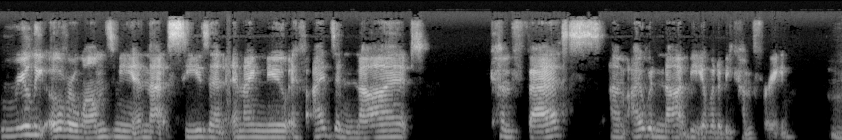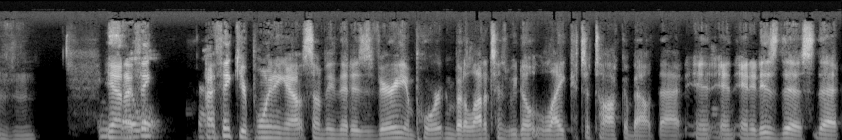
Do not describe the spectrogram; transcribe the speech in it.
really overwhelmed me in that season. And I knew if I did not confess, um, I would not be able to become free. Mm-hmm. Yeah, so, and I think I think you're pointing out something that is very important, but a lot of times we don't like to talk about that. And, and, and it is this that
